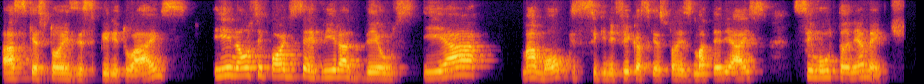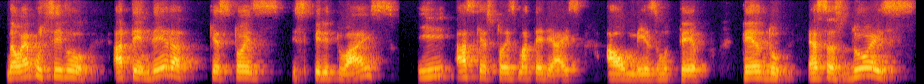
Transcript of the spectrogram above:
as questões espirituais, e não se pode servir a Deus e a Mamon, que significa as questões materiais, simultaneamente. Não é possível atender a questões espirituais e as questões materiais ao mesmo tempo, tendo essas duas,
